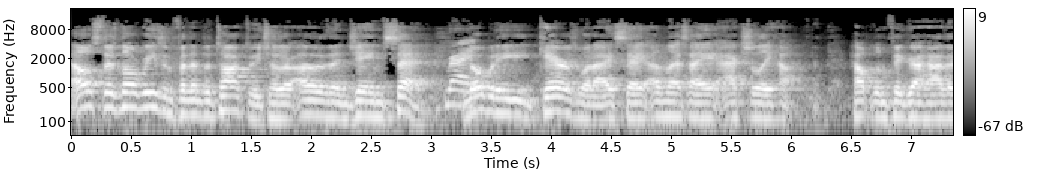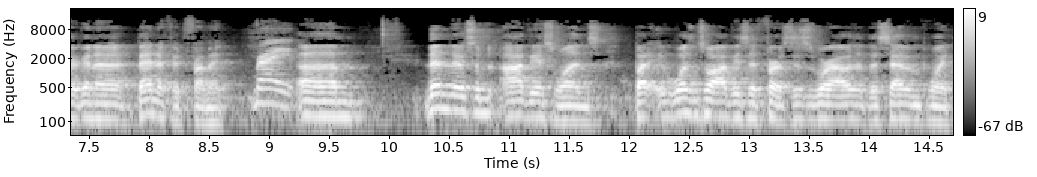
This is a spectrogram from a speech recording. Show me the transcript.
Else, there's no reason for them to talk to each other other than James said. Right. Nobody cares what I say unless I actually help, help them figure out how they're going to benefit from it. Right. Um, then there's some obvious ones, but it wasn't so obvious at first. This is where I was at the seven point.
